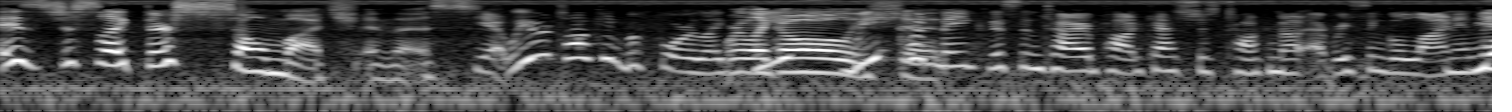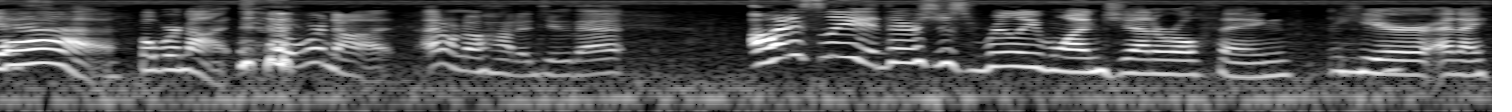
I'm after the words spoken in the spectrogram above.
is just like there's so much in this. Yeah, we were talking before, like We're like, we, "Holy we shit." could make this entire podcast just talking about every single line in this. Yeah, but we're not. but we're not. I don't know how to do that. Honestly, there's just really one general thing Mm-hmm. here, and I th-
